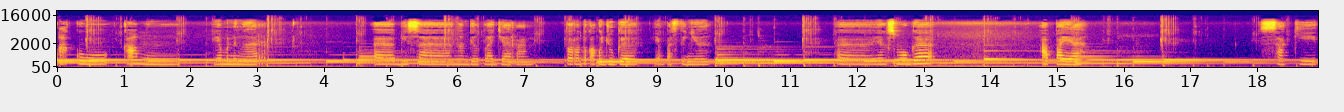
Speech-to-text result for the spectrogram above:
aku kamu yang mendengar uh, bisa ngambil pelajaran. Untuk aku juga yang pastinya. Uh, yang semoga apa ya sakit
